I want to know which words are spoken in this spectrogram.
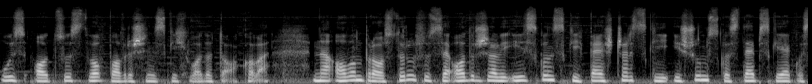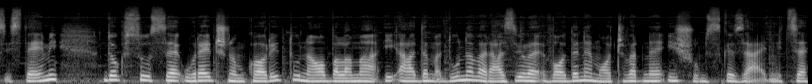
uz odsustvo površinskih vodotokova. Na ovom prostoru su se održali iskonski, peščarski i šumsko-stepski ekosistemi, dok su se u rečnom koritu na obalama i Adama Dunava razvile vodene, močvarne i šumske zajednice.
